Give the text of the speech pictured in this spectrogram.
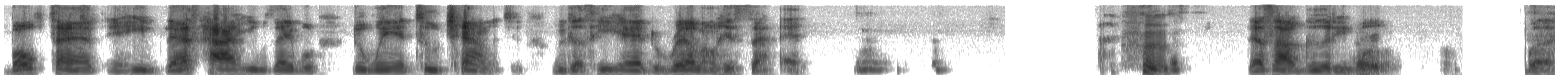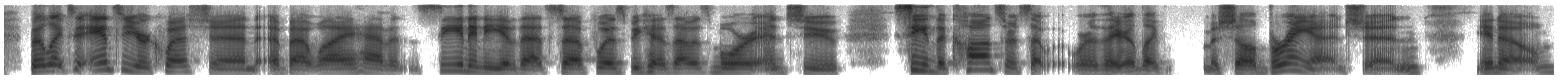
both times, and he that's how he was able to win two challenges because he had Darrell on his side. Hmm. That's how good he was. But like to answer your question about why I haven't seen any of that stuff was because I was more into seeing the concerts that were there, like Michelle Branch and you know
